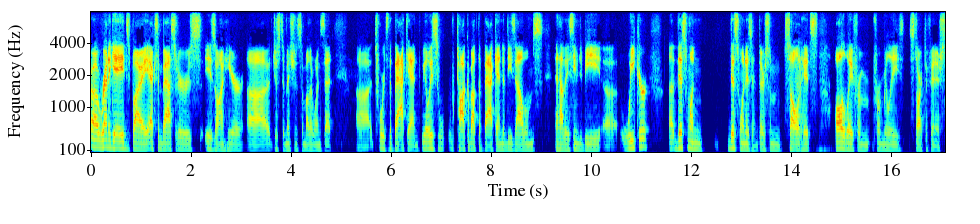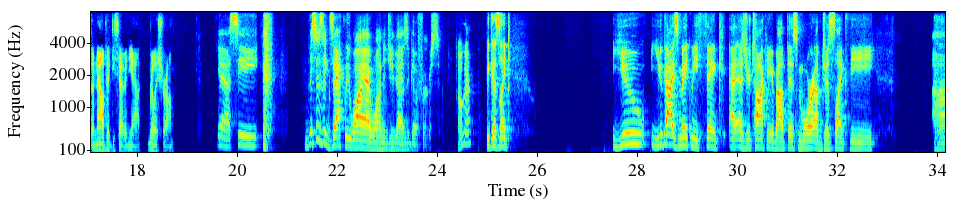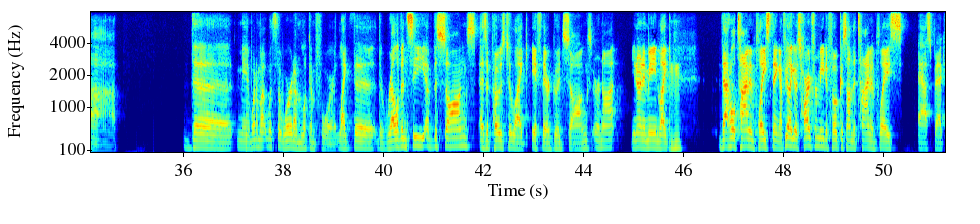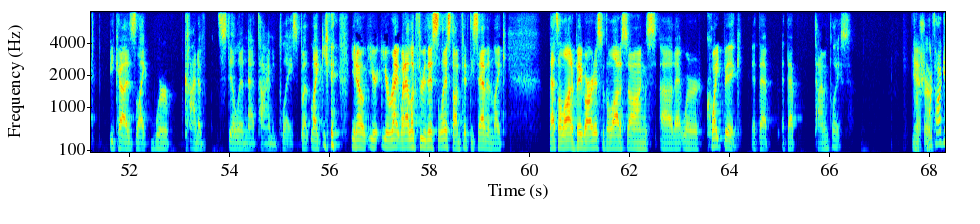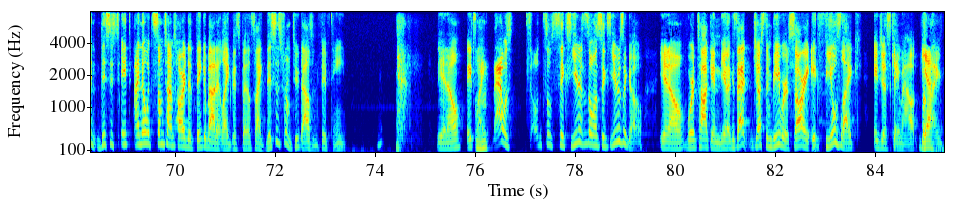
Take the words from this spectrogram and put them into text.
uh, Renegades by X Ambassadors is on here. Uh, just to mention some other ones that uh, towards the back end. We always talk about the back end of these albums and how they seem to be uh, weaker. Uh, this one, this one isn't. There's some solid yeah. hits all the way from from really start to finish. So now 57, yeah, really strong. Yeah. See, this is exactly why I wanted you guys to go first. Okay. Because like you you guys make me think as you're talking about this more of just like the uh the man what am i what's the word i'm looking for like the the relevancy of the songs as opposed to like if they're good songs or not you know what i mean like mm-hmm. That whole time and place thing i feel like it was hard for me to focus on the time and place aspect because like we're kind of still in that time and place but like you know you're you're right when i look through this list on 57 like that's a lot of big artists with a lot of songs uh, that were quite big at that at that time and place. Yeah, sure. we're talking. This is it. I know it's sometimes hard to think about it like this, but it's like this is from 2015. you know, it's mm-hmm. like that was so, so six years. It's almost six years ago. You know, we're talking. You know, because that Justin Bieber. Sorry, it feels like it just came out, but yeah. like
